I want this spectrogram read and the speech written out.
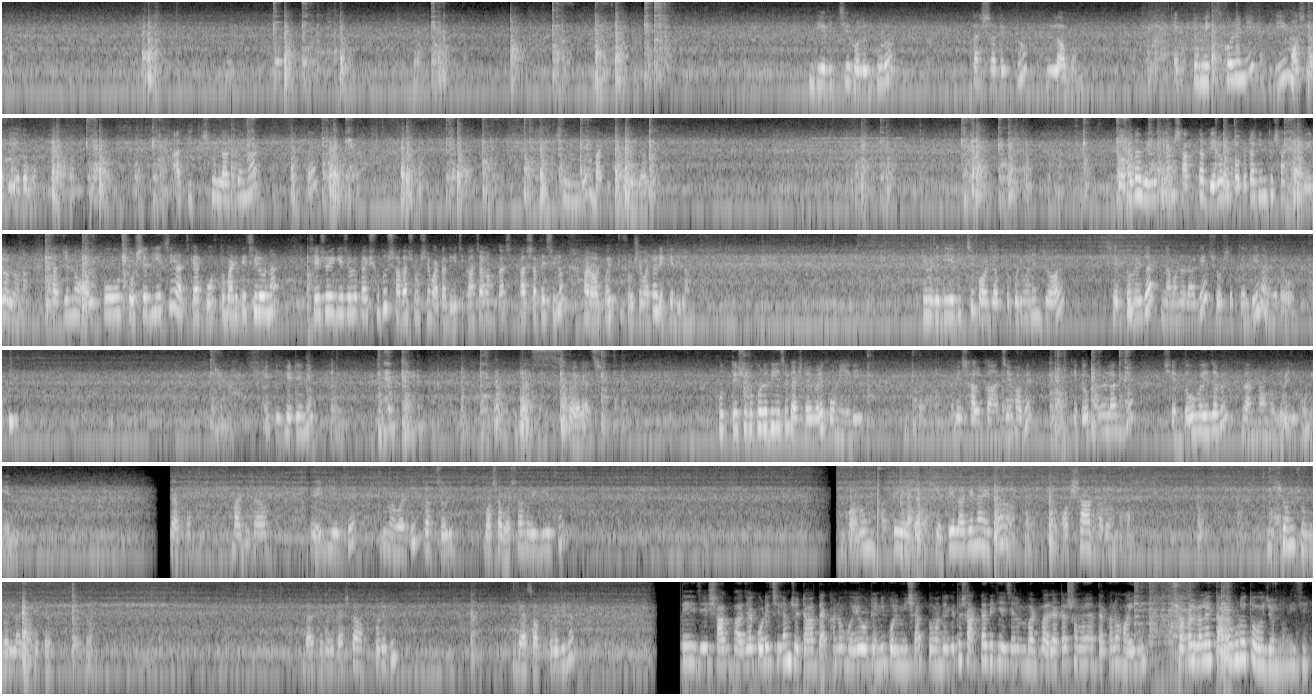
দিয়ে দিচ্ছি হলুদ গুঁড়ো, তার সাথে একটু লবণ। একটু মিক্স করে নিই দিয়ে মশলা দিয়ে দেবো। আর কিচ্ছু লাগবে না করতে সুন্দর বাটিতে হয়ে যাবে। যতটা ভেবেছিলাম শাকটা বেরোবে, ততটা কিন্তু শাকটা বেরোলো না। তার জন্য অল্প সর্ষে দিয়েছি, আজকে আর পোস্ত বাড়িতে ছিল না। শেষ হয়ে গিয়েছিল, তাই শুধু সাদা সর্ষে বাটা দিয়েছি, কাঁচা লঙ্কা তার সাথে ছিল, আর অল্প একটু সর্ষে বাটা রেখে দিলাম। এবারে দিয়ে দিচ্ছি পর্যাপ্ত পরিমাণে জল। সেদ্ধ হয়ে যায়, নামানোর আগে সর্ষের তেল দিয়ে নামিয়ে দেবো। একটু ঘেটে নিই। হয়ে গেছে। ফুটতে শুরু করে দিয়েছে, গ্যাসটা এবারে কমিয়ে দিই। বেশ হালকা আঁচে হবে। খেতেও ভালো লাগবে, সেদ্ধও হয়ে যাবে, রান্নাও হয়ে যাবে যে কমিয়ে দিই। দেখো, বাটিটা হয়ে গিয়েছে, ডিমা বাটির চচ্চড়ি। বসা বসা হয়ে গিয়েছে। গরম ভাতে এটা খেতে লাগে না এটা, অসাধারণ। ভীষণ সুন্দর লাগে খেতে। ব্যাস, এবারে গ্যাসটা অফ করে দিই। গ্যাস অফ করে দিলাম। যে শাক ভাজা করেছিলাম সেটা দেখানো হয়ে ওঠেনি, কলমি শাক। তোমাদেরকে তো শাকটা দেখিয়েছিলাম বাট ভাজাটার সময় আর দেখানো হয়নি। সকালবেলায় তাড়াহুড়ো তো ওই জন্য, এই যে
